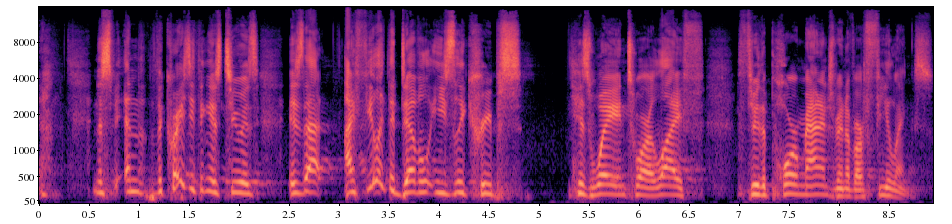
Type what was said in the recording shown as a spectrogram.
and, this, and the crazy thing is, too, is, is that I feel like the devil easily creeps his way into our life through the poor management of our feelings.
